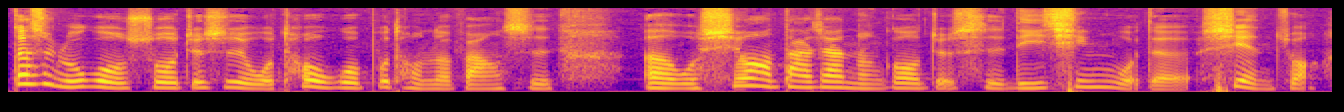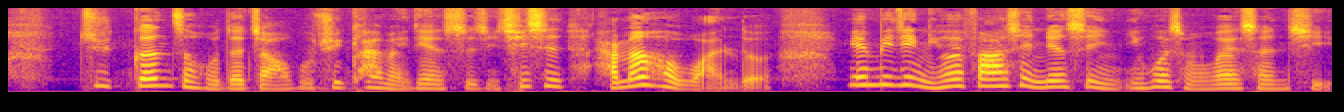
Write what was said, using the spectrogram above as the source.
但是如果说，就是我透过不同的方式，呃，我希望大家能够就是厘清我的现状，去跟着我的脚步去看每件事情，其实还蛮好玩的。因为毕竟你会发现一件事情，你为什么会生气？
